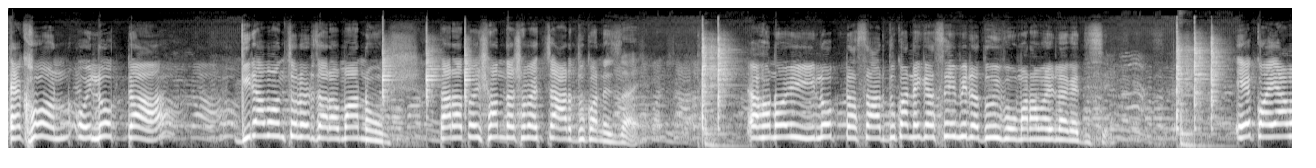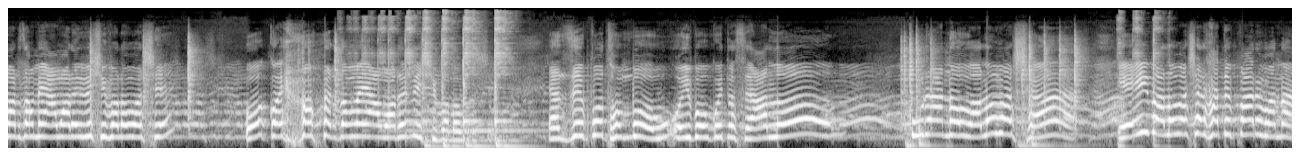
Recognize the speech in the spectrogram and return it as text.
এখন ওই লোকটা গ্রাম অঞ্চলের যারা মানুষ তারা তো ওই সন্ধ্যার সময় চার দোকানে যায়। এখন ওই লোকটা চার দোকানে গেছে মিরা দুই বউ মারামারি লাগাই দিছে। এ কয়, আমার জামাই আমারও বেশি ভালোবাসে। ও কয়, আমার জামাই আমারও বেশি ভালোবাসে। যে প্রথম বউ, ওই বউ কইতাছে, আলো, পুরানো ভালোবাসা, এই ভালোবাসার হাতে পারবা না।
